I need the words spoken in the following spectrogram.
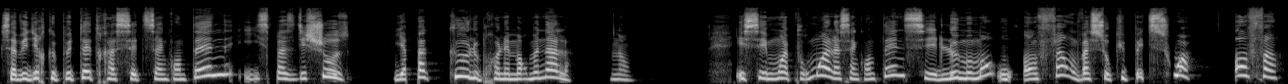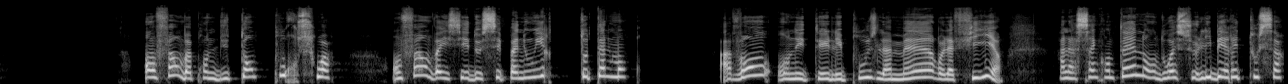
Ça veut dire que peut-être à cette cinquantaine, il se passe des choses. Il n'y a pas que le problème hormonal. Non. Et c'est moi, pour moi, la cinquantaine, c'est le moment où enfin on va s'occuper de soi. Enfin. Enfin, on va prendre du temps pour soi. Enfin, on va essayer de s'épanouir totalement. Avant, on était l'épouse, la mère, la fille. À la cinquantaine, on doit se libérer de tout ça.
